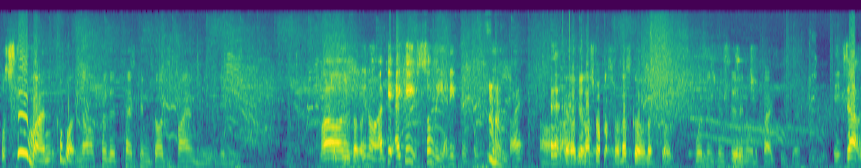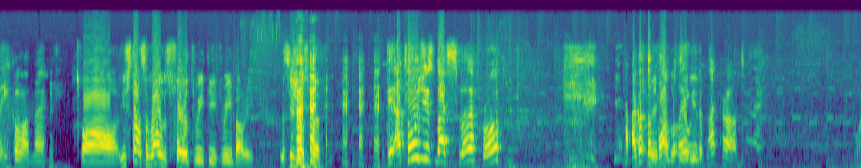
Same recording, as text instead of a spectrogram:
Well, still, man. Come on. Not for the Tekken God Prime. we- we- Well, Okay, you know, I gave, I gave Sully anything for free, right? Oh, Okay, okay, last round, last round. Let's go, let's go. wasn't considering all the factors there. Exactly. Come on, man. Oh, you start to round as forward three three three, Barry. This is your Smurf. I told you it's my Smurf, bro. I got the Well, you bot playing no in the background. Wow.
